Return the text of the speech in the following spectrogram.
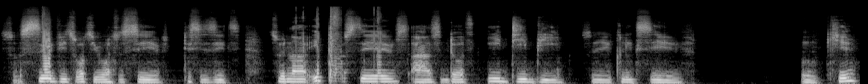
So save is what you want to save. This is it. So now it saves as edb so you click save. Okay.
